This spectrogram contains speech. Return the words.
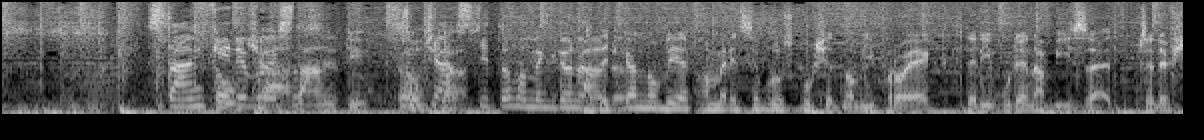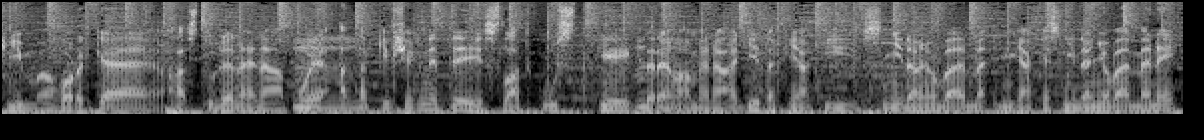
Stánky nebo součást, ještě stánky. součásti toho A McDonaldu. teďka nově v Americe budou zkoušet nový projekt, který bude nabízet především horké a studené nápoje Mhm. mm. a taky všechny ty sladkůstky, které mm. máme rádi, tak nějaký snídaňové, nějaké snídaňové meny.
